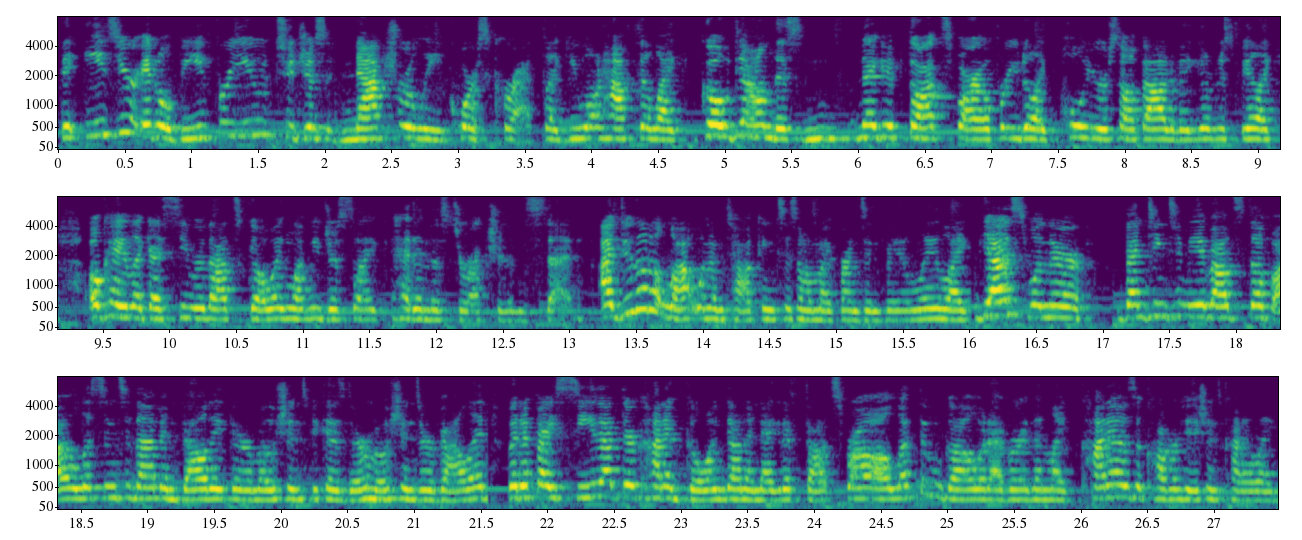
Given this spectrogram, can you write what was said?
the easier it'll be for you to just naturally course correct. Like you won't have to like go down this negative thought spiral for you to like pull yourself out of it. You'll just be like, okay, like I see where that's going. Let me just like head in this direction instead. I do that a lot when I'm talking to some of my friends and family. Like, yes, when they're venting to me about stuff, I'll listen to them and validate their emotions because their emotions are valid. But if I see that they're kind of going down a negative thought spiral, I'll let them go, whatever. And then like kind of as the conversation's kind of like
